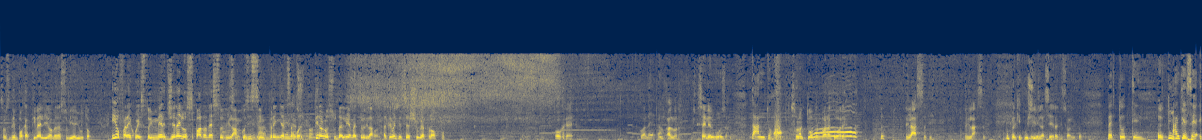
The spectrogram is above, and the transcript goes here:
sono stati un po' cattivelli, io adesso vi aiuto. Io farei questo, immergerei lo spada adesso di là, Sì, così si impregna il sapore. Tiralo su da lì e mettilo di là, altrimenti si asciuga troppo. Ok, Qual era? allora, sei nervosa. Tanto. Sono il tuo preparatore. Rilassati, rilassati. Tu perché cucini la sera di solito? Per tutti. Per tutti? Anche se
